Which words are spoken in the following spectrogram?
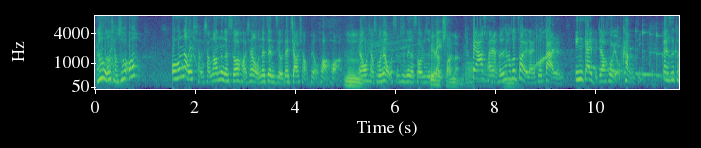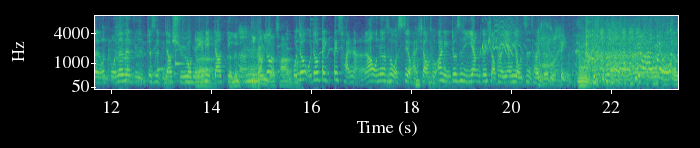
然后我想说哦。哦，那我想想到那个时候，好像我那阵子有在教小朋友画画，嗯，然后我想说，那我是不是那个时候就是被传染？被他传染。可是他说，照理来说，大人应该比较会有抗体，但是可能我我那阵子就是比较虚弱，免疫力比较低，抵抗力比较差，我就我就被被传染了。然后我那个时候，我室友还笑说：“啊，你就是一样跟小朋友一样幼稚，才会得这个病。”嗯，没有安慰我，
